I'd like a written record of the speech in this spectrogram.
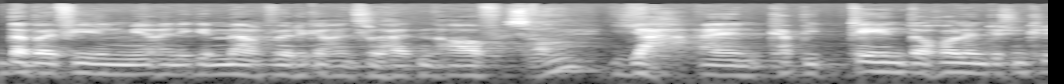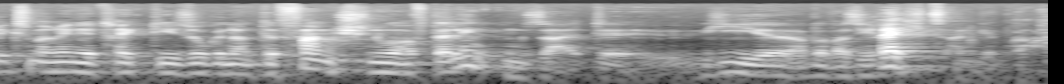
Dabei fielen mir einige merkwürdige Einzelheiten auf. So? Ja, ein Kapitän der holländischen Kriegsmarine trägt die sogenannte Fangschnur auf der linken Seite. Hier aber war sie rechts angebracht.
